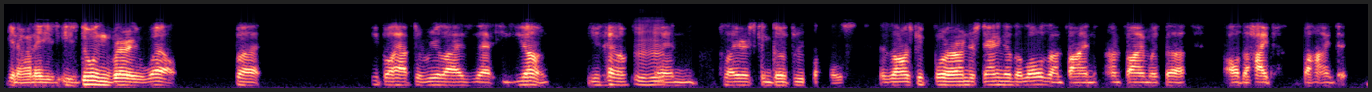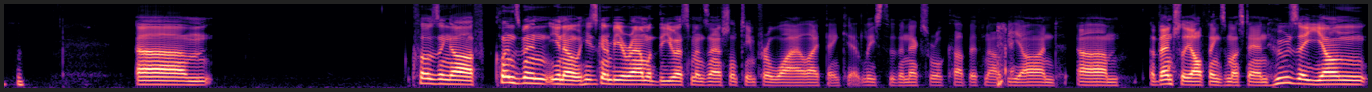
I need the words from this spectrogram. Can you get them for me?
you know, and he's, he's doing very well. But people have to realize that he's young, you know, mm-hmm. and players can go through lulls. As long as people are understanding of the lulls, I'm fine. I'm fine with uh, all the hype behind it. Um, closing off, Klinsmann, you know, he's going to be around with the U.S. men's national team for a while, I think, at least through the next World Cup, if not beyond. Um, eventually, all things must end. Who's a young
